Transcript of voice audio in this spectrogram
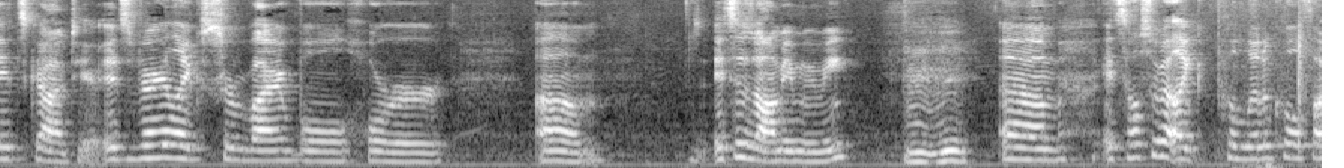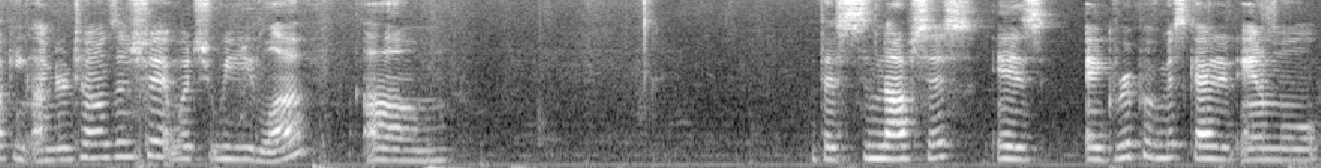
It's god tier. It's very like survival horror. Um, it's a zombie movie. mm-hmm. Um, it's also got like political fucking undertones and shit, which we love. Um, the synopsis is a group of misguided animal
